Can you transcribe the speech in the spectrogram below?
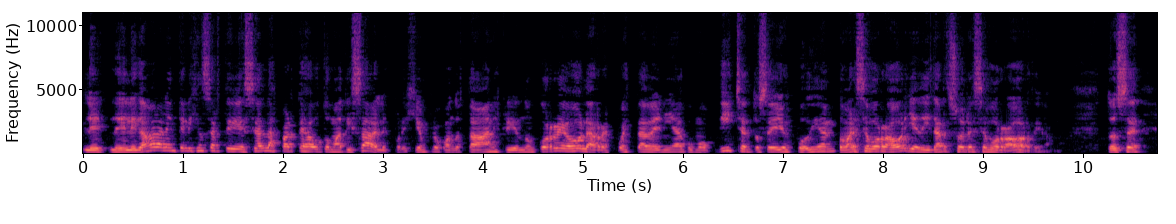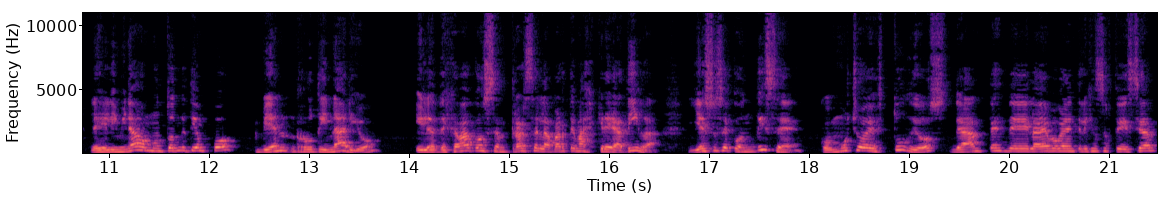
le, le delegaban a la inteligencia artificial las partes automatizables. Por ejemplo, cuando estaban escribiendo un correo, la respuesta venía como dicha, entonces ellos podían tomar ese borrador y editar sobre ese borrador, digamos. Entonces, les eliminaba un montón de tiempo bien rutinario y les dejaba concentrarse en la parte más creativa. Y eso se condice con muchos estudios de antes de la época de la inteligencia artificial,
